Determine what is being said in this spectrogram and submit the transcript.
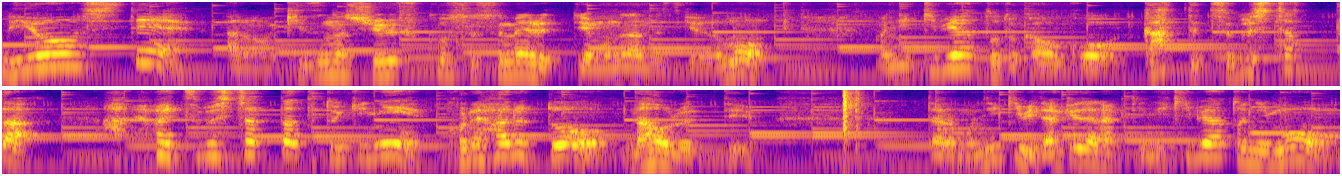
利用してあの傷の修復を進めるっていうものなんですけれども、まあ、ニキビ跡とかをこうガッて潰しちゃったあやばい潰しちゃったって時にこれ貼ると治るっていう。だからもうニキビだけじゃなくてニキビ跡にも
